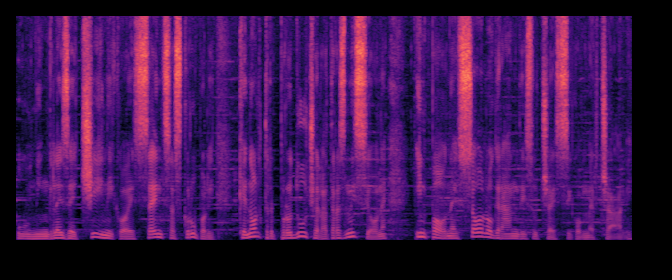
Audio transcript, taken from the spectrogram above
un inglese cinico e senza scrupoli, che inoltre produce la trasmissione, impone solo grandi successi commerciali.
